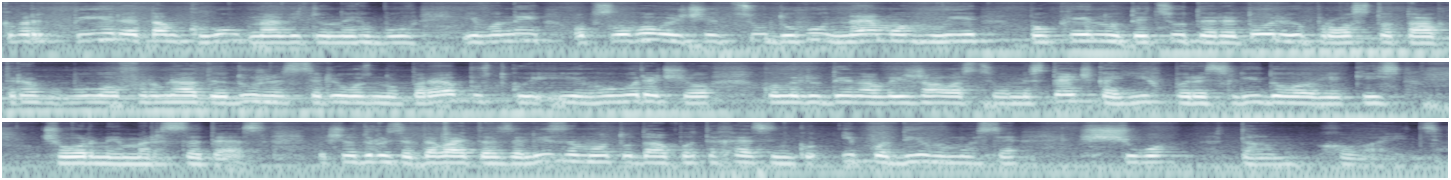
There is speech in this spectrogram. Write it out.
квартири, там клуб навіть у них був. І вони, обслуговуючи цю дугу, не могли покинути цю територію просто так. Треба було оформляти дуже серйозну перепустку. І говорять, що коли людина виїжджала з цього містечка, їх переслідував якийсь чорний мерседес. Якщо друзі, давайте заліземо туди потихесеньку і подивимося, що там ховається.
